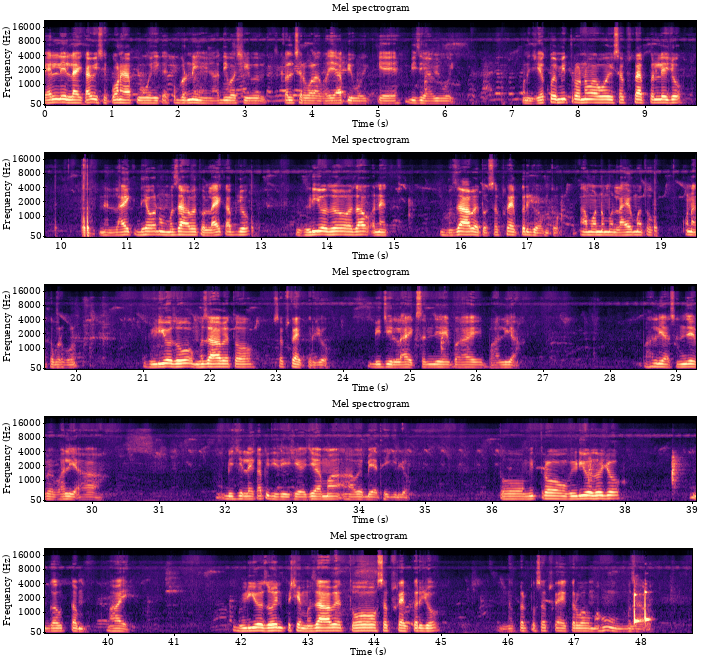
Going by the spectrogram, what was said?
પહેલી લાઈક આવી છે, કોણે આપ્યું હોય કઈ ખબર નહીં. આદિવાસી કલ્ચર વાળા ભાઈ આપ્યું હોય કે બીજે આવ્યું હોય. પણ જે કોઈ મિત્રો નવા હોય સબસ્ક્રાઈબ કરી લેજો અને લાઈક દેવાનું મજા આવે તો લાઈક આપજો. વીડિયો જોવા જાઓ અને મજા આવે તો સબસ્ક્રાઈબ કરજો આમ તો. આમાં નંબર લાઈવમાં તો કોના ખબર પણ. વીડિયો જોવો મજા આવે તો સબસ્ક્રાઈબ કરજો. બીજી લાઈક સંજયભાઈ ભાલિયા. ભાલિયા, સંજયભાઈ ભાલિયા, હા. બીજી લાઈક આપી દીધી છે, હજી આમાં હવે બે થઈ ગયેલો. તો મિત્રો, વીડિયો જોજો. ગૌતમ ભાઈ. વીડિયો જોઈને પછી મજા આવે તો સબસ્ક્રાઈબ કરજો. નકર તો સબસ્ક્રાઈબ કરવામાં શું મજા આવે.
